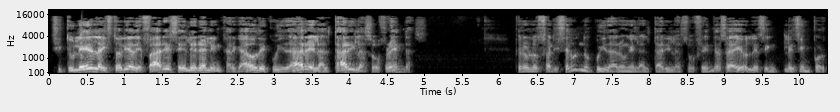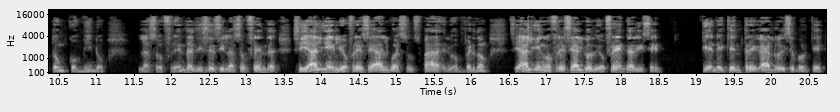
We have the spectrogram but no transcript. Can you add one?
Si tú lees la historia de Fares, él era el encargado de cuidar el altar y las ofrendas. Pero los fariseos no cuidaron el altar y las ofrendas, a ellos les, les importó un comino las ofrendas. Dice, si las ofrendas, si alguien le ofrece algo a sus padres, perdón, si alguien ofrece algo de ofrenda, dice, tiene que entregarlo, dice, porque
